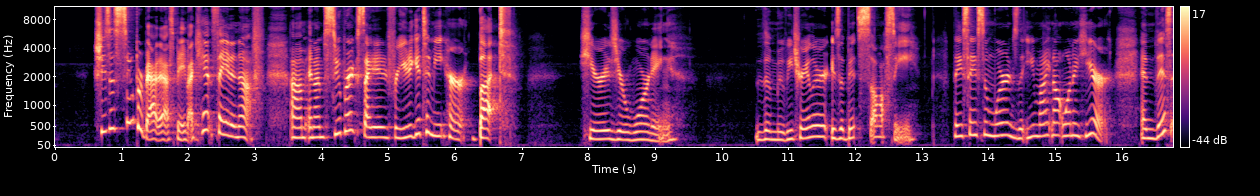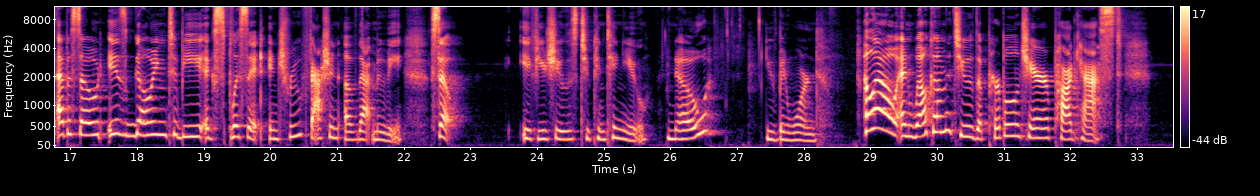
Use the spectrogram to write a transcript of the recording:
She's a super badass babe. I can't say it enough. Um, and I'm super excited for you to get to meet her. But here is your warning the movie trailer is a bit saucy. They say some words that you might not want to hear. And this episode is going to be explicit in true fashion of that movie. So, if you choose to continue, no, you've been warned. Hello, and welcome to the Purple Chair Podcast.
